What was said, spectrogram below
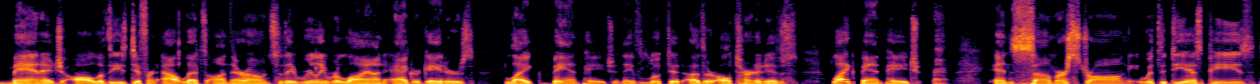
manage all of these different outlets on their own. So they really rely on aggregators like Bandpage, and they've looked at other alternatives like Bandpage, and some are strong with the DSPs,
